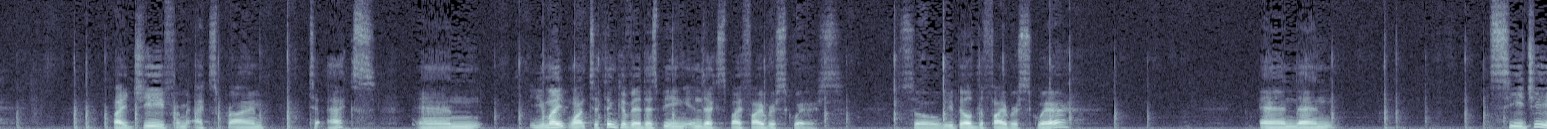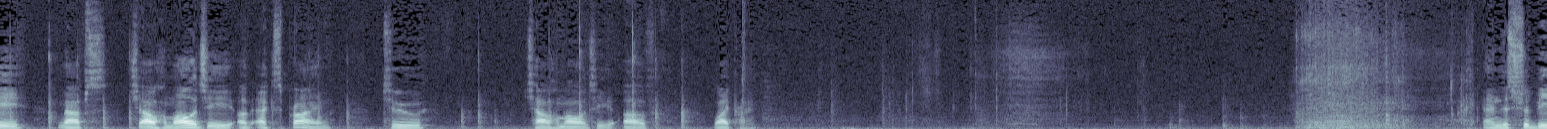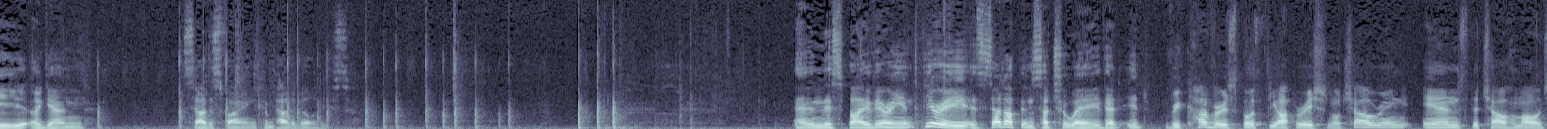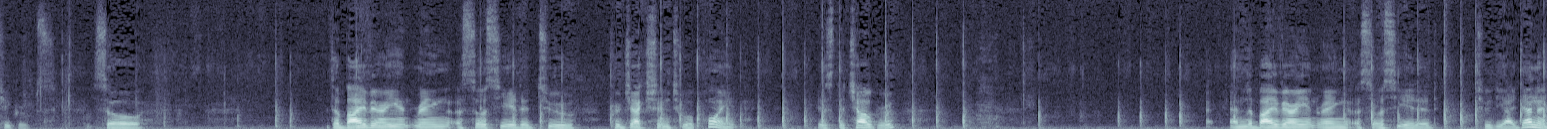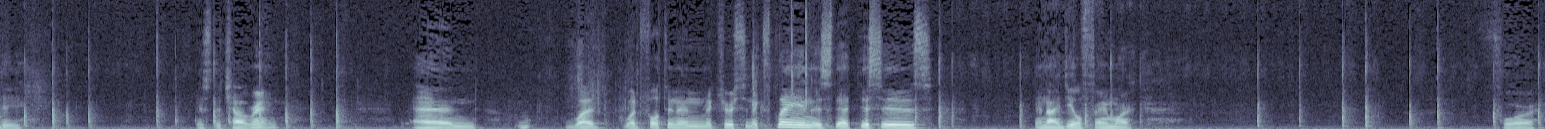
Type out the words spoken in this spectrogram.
by g from x prime to x. And you might want to think of it as being indexed by fiber squares. So we build the fiber square. And then CG maps Chow homology of x prime to Chow homology of y prime. And this should be, again, satisfying compatibilities. And this bivariant theory is set up in such a way that it recovers both the operational Chow ring and the Chow homology groups. So the bivariant ring associated to projection to a point is the Chow group. And the bivariant ring associated to the identity is the Chow ring. And what, what Fulton and MacPherson explain is that this is an ideal framework for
